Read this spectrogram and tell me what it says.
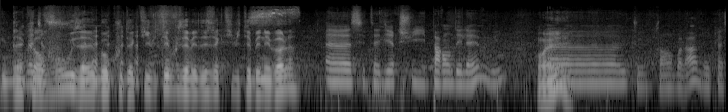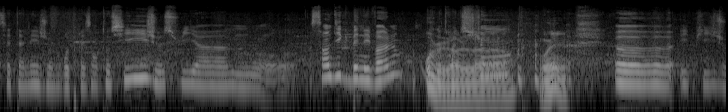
D'accord. Vous, vous avez beaucoup d'activités. Vous avez des activités bénévoles? C'est-à-dire que je suis parent d'élèves, oui. Ouais voilà, donc là cette année je me représente aussi. Je suis euh, syndic bénévole. Oh là là, euh, et puis je,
